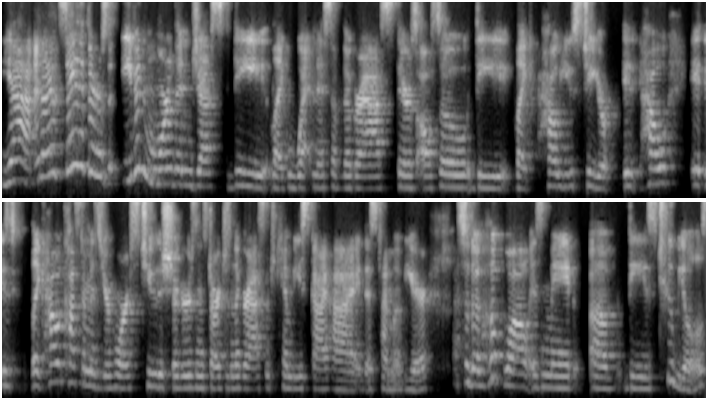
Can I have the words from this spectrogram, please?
yeah, and I would say that there's even more than just the like wetness of the grass. There's also the like how used to your it, how it is like how accustomed is your horse to the sugars and starches in the grass, which can be sky high this time of year. So the hoof wall is made of these tubules,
